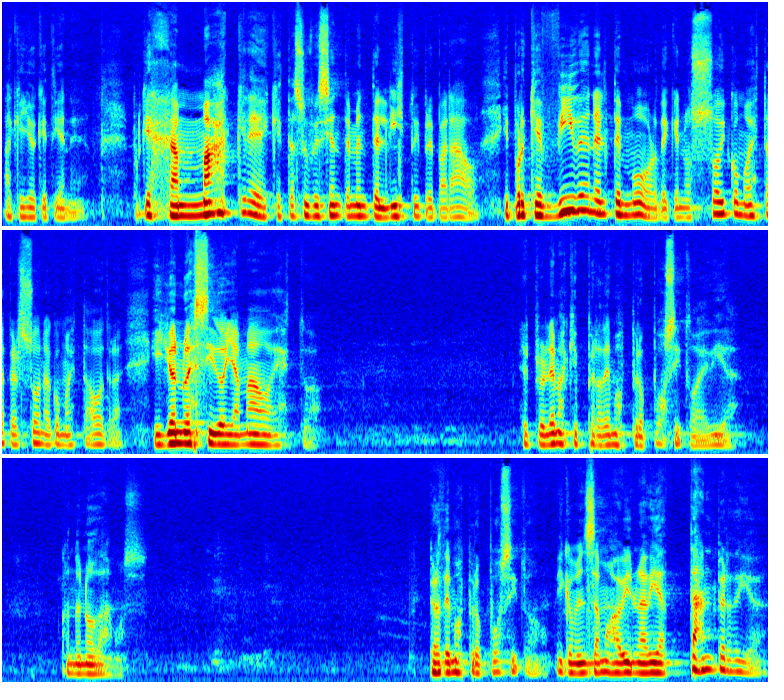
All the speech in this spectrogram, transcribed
aquello que tiene. Porque jamás cree que está suficientemente listo y preparado. Y porque vive en el temor de que no soy como esta persona, como esta otra. Y yo no he sido llamado a esto. El problema es que perdemos propósito de vida cuando no damos perdemos propósito y comenzamos a vivir una vida tan perdida.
